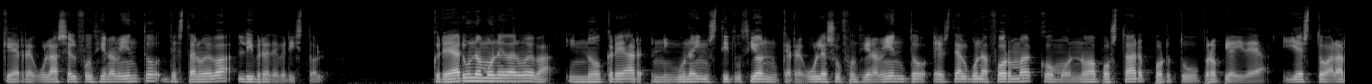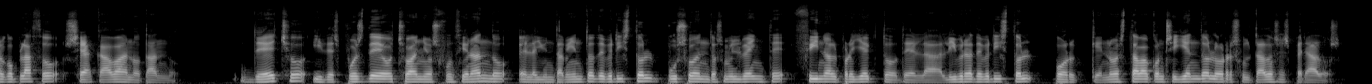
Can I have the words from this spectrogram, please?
que regulase el funcionamiento de esta nueva libre de Bristol. Crear una moneda nueva y no crear ninguna institución que regule su funcionamiento es de alguna forma como no apostar por tu propia idea, y esto a largo plazo se acaba notando. De hecho, y después de ocho años funcionando, el Ayuntamiento de Bristol puso en 2020 fin al proyecto de la Libra de Bristol porque no estaba consiguiendo los resultados esperados.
